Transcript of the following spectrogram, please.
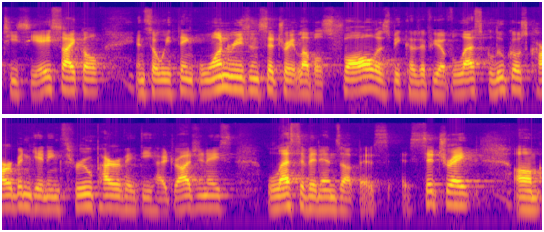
TCA cycle. And so we think one reason citrate levels fall is because if you have less glucose carbon getting through pyruvate dehydrogenase, less of it ends up as, as citrate. Um,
